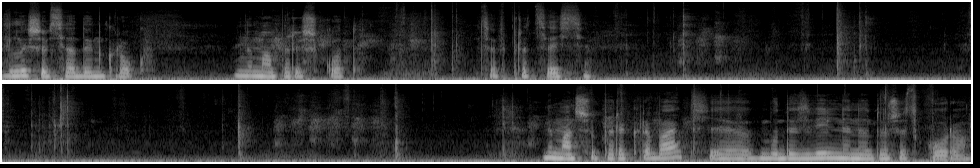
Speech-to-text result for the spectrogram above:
Залишився один крок. Нема перешкод. Це в процесі. Нема що перекривати, е, буде звільнено дуже скоро.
